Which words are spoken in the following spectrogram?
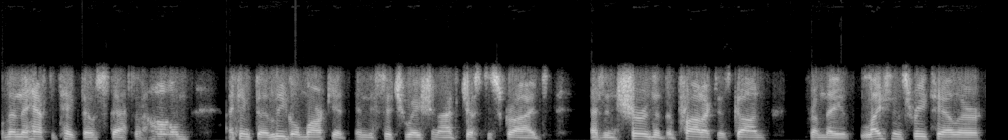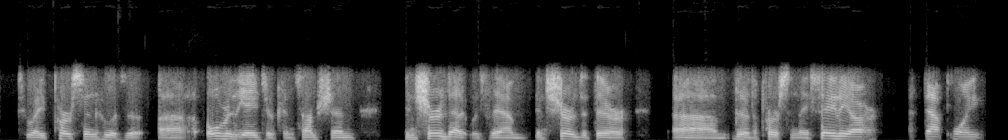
well, then they have to take those steps at home. I think the legal market in the situation I've just described has ensured that the product has gone from the licensed retailer to a person who is a, uh, over the age of consumption, ensured that it was them, ensured that they're um, they're the person they say they are. At that point,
